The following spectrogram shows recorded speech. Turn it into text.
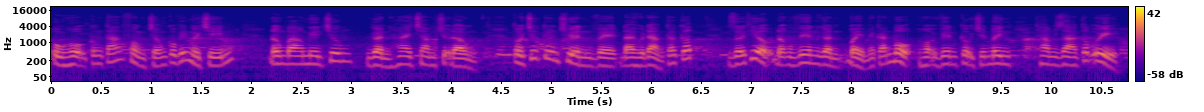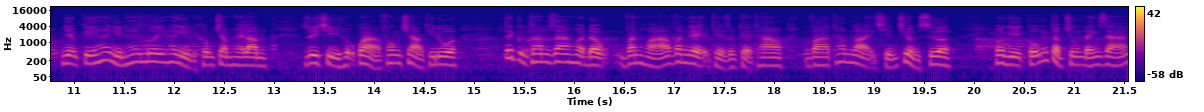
ủng hộ công tác phòng chống Covid-19, đồng bào miền Trung gần 200 triệu đồng, tổ chức tuyên truyền về Đại hội Đảng các cấp, giới thiệu động viên gần 70 cán bộ, hội viên cựu chiến binh tham gia cấp ủy nhiệm kỳ 2020-2025, duy trì hiệu quả phong trào thi đua tích cực tham gia hoạt động văn hóa, văn nghệ, thể dục thể thao và tham lại chiến trường xưa. Hội nghị cũng tập trung đánh giá,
